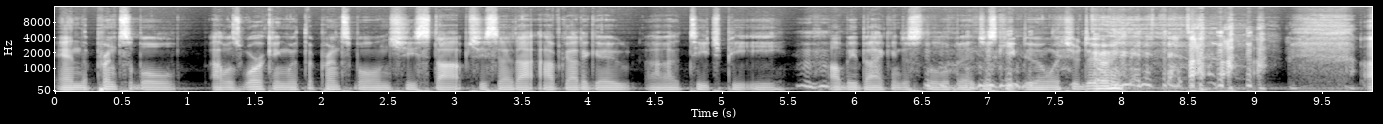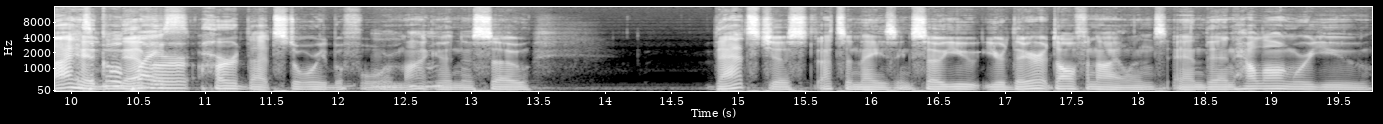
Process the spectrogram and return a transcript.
and the principal. I was working with the principal, and she stopped. She said, I, "I've got to go uh, teach PE. Mm-hmm. I'll be back in just a little bit. Just keep doing what you're doing." I It's had cool never place. heard that story before. Mm-hmm. My goodness! So that's just that's amazing. So you you're there at Dauphin Islands and then how long were you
